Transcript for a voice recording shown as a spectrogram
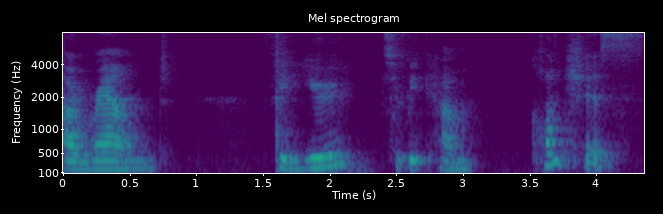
around, for you to become conscious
